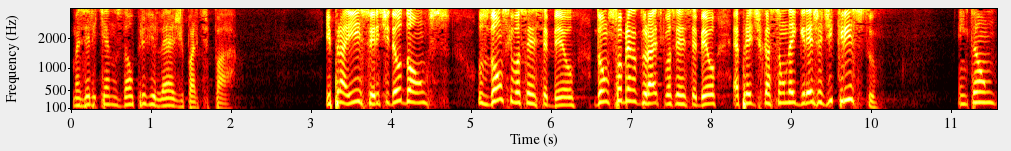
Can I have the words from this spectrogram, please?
mas Ele quer nos dar o privilégio de participar. E para isso, Ele te deu dons. Os dons que você recebeu, dons sobrenaturais que você recebeu, é para edificação da igreja de Cristo. Então,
